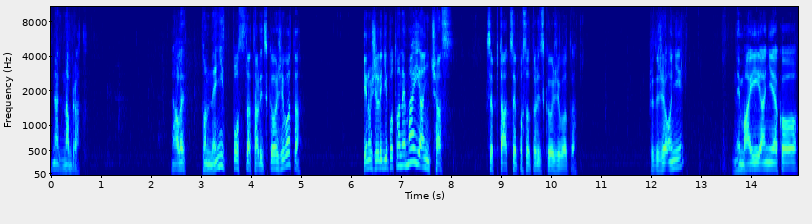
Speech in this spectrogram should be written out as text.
nějak nabrat. No, ale to není podstata lidského života. Jenomže lidi potom nemají ani čas se ptát, co je podstata lidského života. Protože oni nemají ani jako,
